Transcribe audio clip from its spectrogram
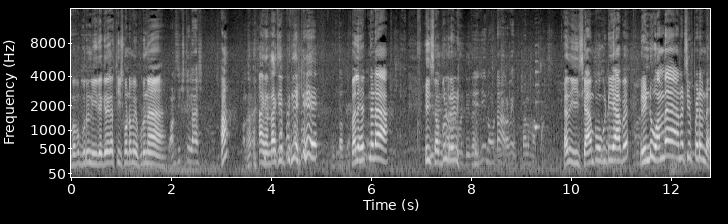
బాబు గురు నీ దగ్గరగా తీసుకుంటాం ఎప్పుడునా వన్ సిక్స్టీ లాస్ట్. ఆ? ఆ, ఎందాక చెప్పింది భలే ఎత్తున్నాడా ఈ సబ్బులు రెండు కేజీ నూట అరవై రూపాయలు మొత్తం అది ఈ షాంపూ ఒకటి యాభై రెండు వంద అన్నట్టు చెప్పాడండి.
